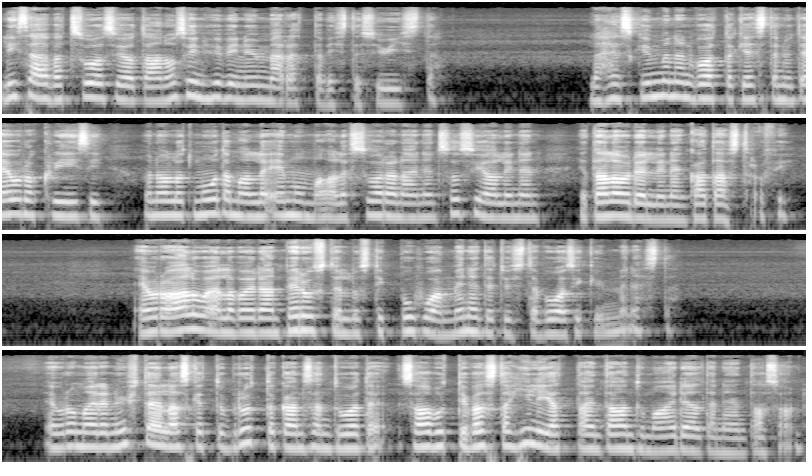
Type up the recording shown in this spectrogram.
lisäävät suosiotaan osin hyvin ymmärrettävistä syistä. Lähes kymmenen vuotta kestänyt eurokriisi on ollut muutamalle emumaalle suoranainen sosiaalinen ja taloudellinen katastrofi. Euroalueella voidaan perustellusti puhua menetetystä vuosikymmenestä. Euromaiden yhteenlaskettu bruttokansantuote saavutti vasta hiljattain taantumaa edeltäneen tason.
